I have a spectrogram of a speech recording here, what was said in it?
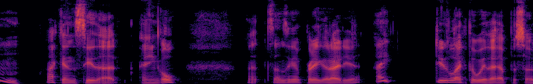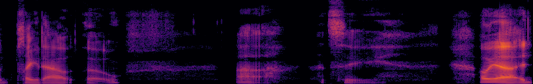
Hmm, I can see that angle. That sounds like a pretty good idea. I do like the way the episode played out, though. Ah, let's see. Oh yeah, it,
